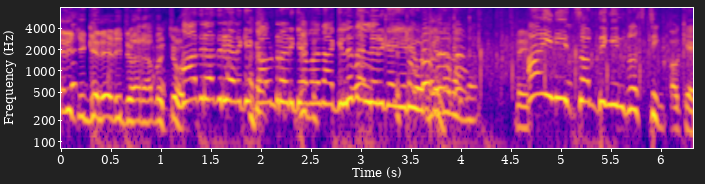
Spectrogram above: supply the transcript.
എനിക്ക് ഇങ്ങനെ എണീറ്റ് വരാൻ പറ്റുമോ? ആദ്യരാത്രി ഇടയ്ക്ക് കൗണ്ടർ അടിക്കാൻ വന്ന അഖിൽ നല്ലൊരു കയ്യടി കൊടുക്കേണ്ടതാണ് I need something interesting okay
